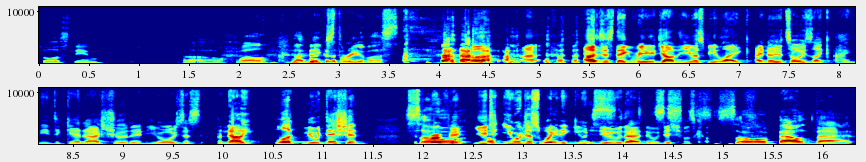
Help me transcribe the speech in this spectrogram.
Philistine. Oh. Well, that makes three of us. Well, I, I was just thinking for you, Jonathan. You must be like, I know it's always like, I need to get it, I should, and you always just. But now, look, new edition. It's so perfect. You ju- you were just waiting. You knew that new edition was coming. So about that.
